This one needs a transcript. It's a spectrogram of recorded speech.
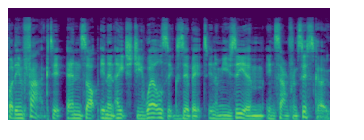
But in fact, it ends up in an H.G. Wells exhibit in a museum in San Francisco.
